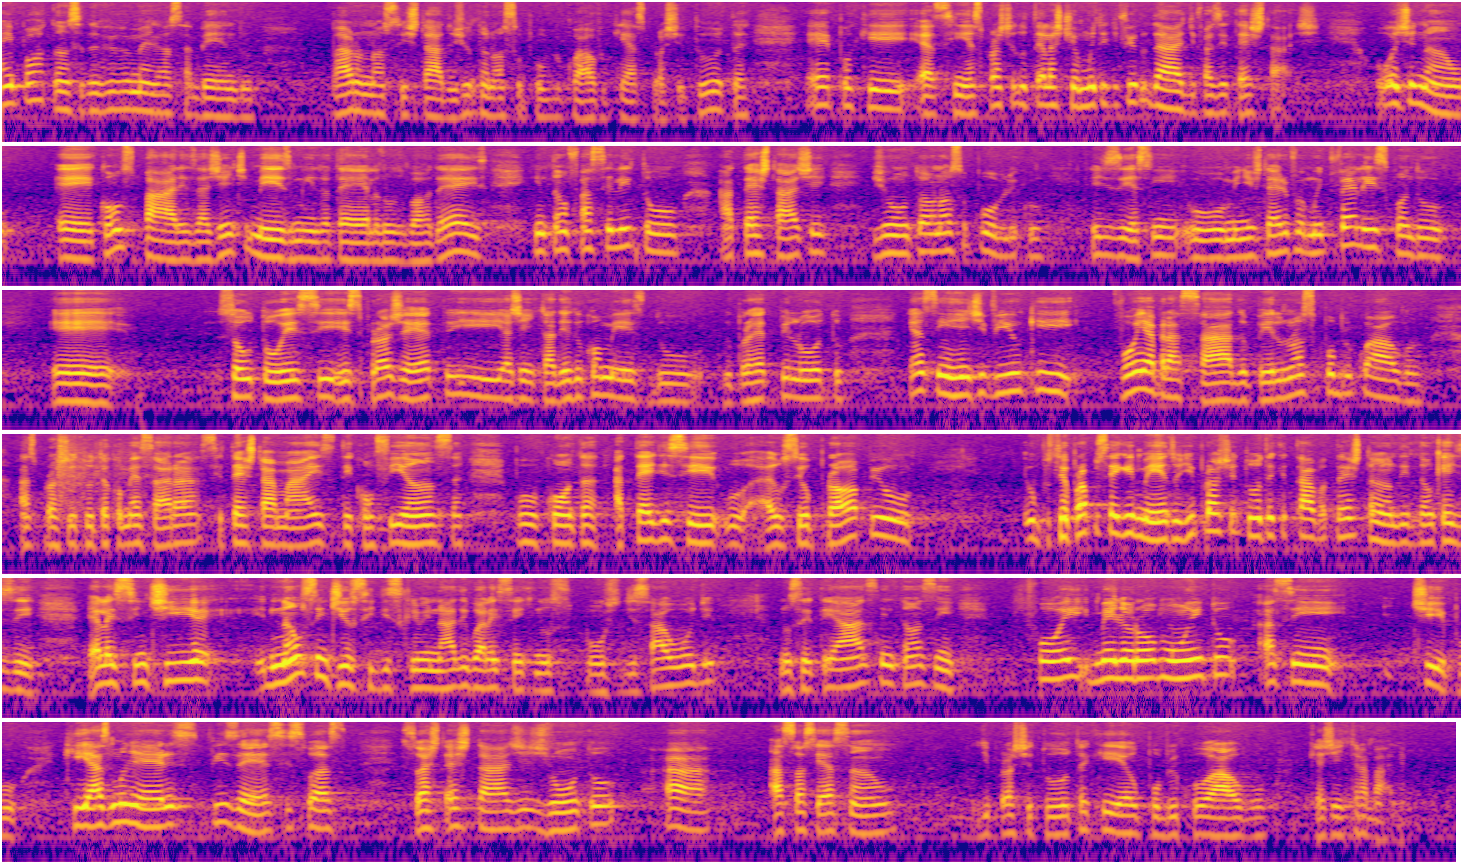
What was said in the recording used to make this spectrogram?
A importância do Viva Melhor Sabendo para o nosso estado, junto ao nosso público-alvo, que é as prostitutas, é porque, assim, as prostitutas elas tinham muita dificuldade de fazer testagem. Hoje não, é, com os pares, a gente mesmo indo até elas nos bordéis, então facilitou a testagem junto ao nosso público. Quer dizer, assim, o Ministério foi muito feliz quando é, soltou esse, esse projeto e a gente está desde o começo do, do projeto piloto. E assim, a gente viu que foi abraçado pelo nosso público-alvo. As prostitutas começaram a se testar mais, ter confiança, por conta até de ser o, o seu próprio o seu próprio segmento de prostituta que estava testando. Então, quer dizer, elas sentiam, não sentiam-se discriminadas, igual elas sentem nos postos de saúde, no CTAs. Então, assim, foi, melhorou muito, assim, tipo, que as mulheres fizessem suas, suas testagens junto à associação de prostituta, que é o público-alvo que a gente trabalha.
